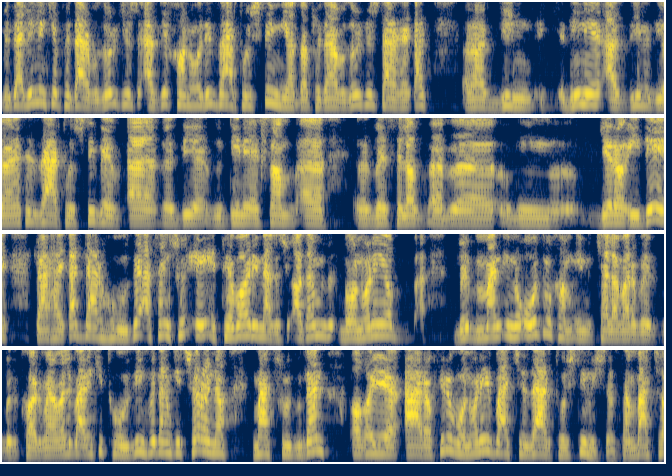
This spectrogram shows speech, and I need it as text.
به دلیل اینکه پدر بزرگش از یک خانواده زرتشتی میاد و پدر بزرگش در حقیقت دین, دین از دین دیانت زرتشتی به دین اسلام به اصطلاح گراییده در حقیقت در حوزه اصلا ایشون اعتباری نداشت. آدم به عنوان یا من اینو عذر می‌خوام این کلمه رو به کار من ولی برای اینکه توضیح بدم که چرا اینا مطرود بودن آقای عرافی رو به عنوان بچه زرتشتی می‌شناسن. بچه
